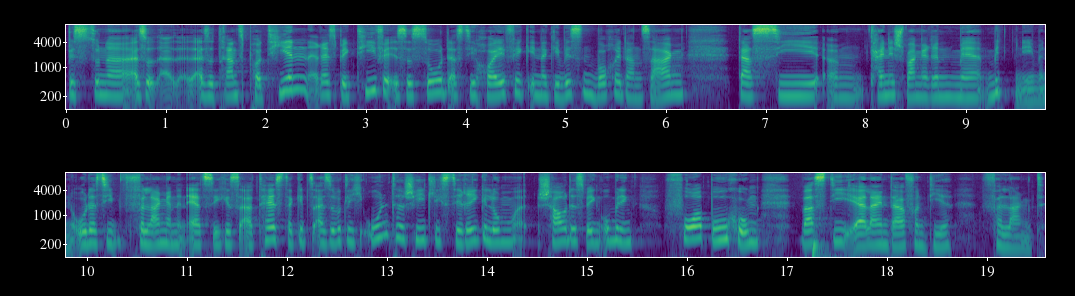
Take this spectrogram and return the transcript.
bis zu einer, also, also transportieren, respektive ist es so, dass die häufig in einer gewissen Woche dann sagen, dass sie ähm, keine Schwangeren mehr mitnehmen oder sie verlangen ein ärztliches Attest. Da gibt es also wirklich unterschiedlichste Regelungen. Schau deswegen unbedingt vor Buchung, was die Airline da von dir verlangt.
